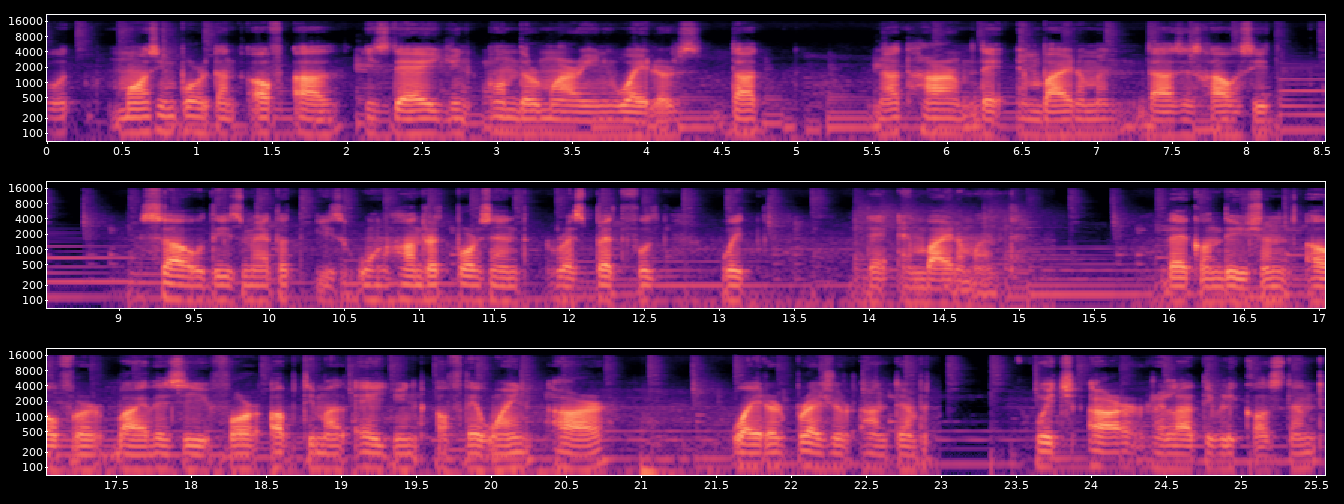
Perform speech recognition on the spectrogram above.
But most important of all is the aging under marine waters that not harm the environment thus house it. So this method is 100% respectful with the environment. The conditions offered by the sea for optimal aging of the wine are water pressure and temperature, which are relatively constant,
